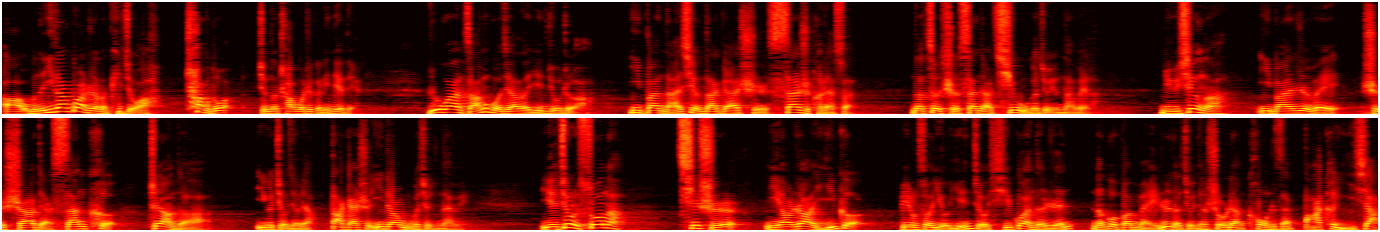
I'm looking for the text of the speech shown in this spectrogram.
啊，我们的易拉罐这样的啤酒啊，差不多就能超过这个临界点。如果按咱们国家的饮酒者啊，一般男性大概是三十克来算，那这是三点七五个酒精单位了。女性呢，一般认为是十二点三克这样的一个酒精量，大概是一点五个酒精单位。也就是说呢，其实。你要让一个，比如说有饮酒习惯的人，能够把每日的酒精摄入量控制在八克以下，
